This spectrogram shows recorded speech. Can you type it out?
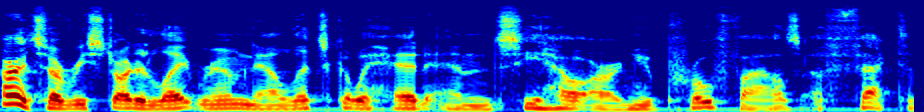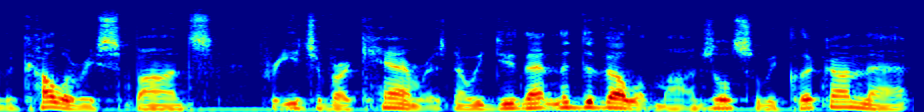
All right, so I've restarted Lightroom. Now let's go ahead and see how our new profiles affect the color response for each of our cameras. Now we do that in the develop module, so we click on that.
